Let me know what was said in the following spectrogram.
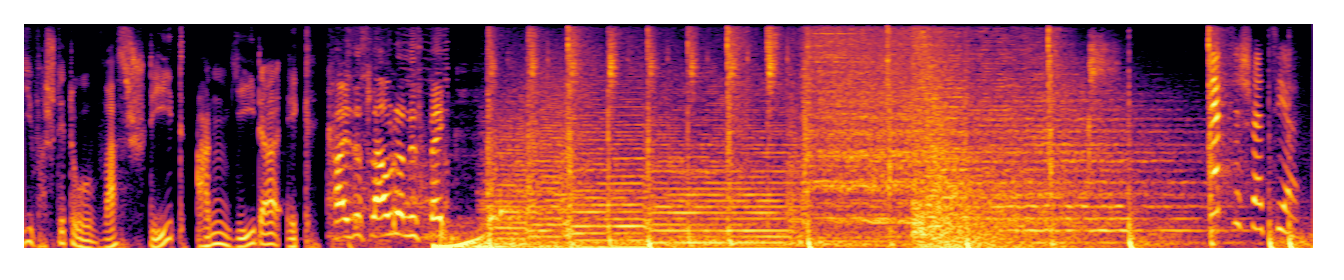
Wie, was steht da? Was steht an jeder Eck? Kaiserslautern ist weg. Betzeschwätzchen.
